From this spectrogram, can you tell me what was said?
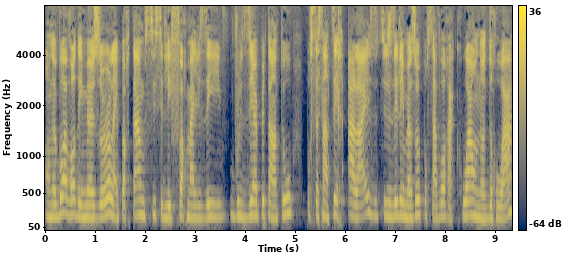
on a beau avoir des mesures, l'important aussi, c'est de les formaliser. Vous le disiez un peu tantôt, pour se sentir à l'aise d'utiliser les mesures pour savoir à quoi on a droit.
